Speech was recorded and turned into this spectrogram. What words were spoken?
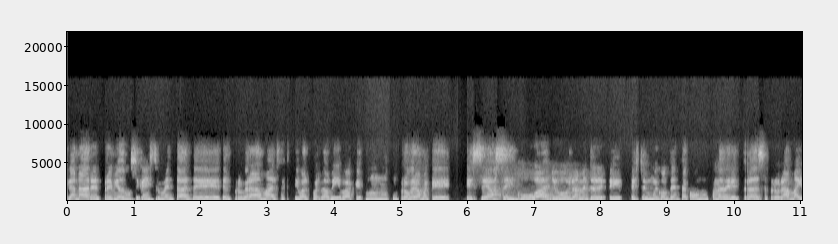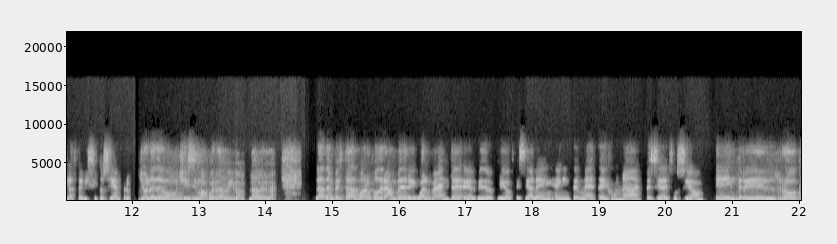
ganar el premio de música instrumental de, del programa, el Festival Cuerda Viva, que es un, un programa que, que, se hace en Cuba. Yo realmente estoy muy contenta con, con la directora de ese programa y la felicito siempre. Yo le debo muchísimo a Cuerda Viva, la verdad. La Tempestad, bueno, podrán ver igualmente el videoclip oficial en, internet. Es una especie de fusión entre el rock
